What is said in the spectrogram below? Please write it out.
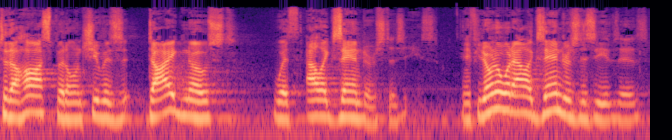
to the hospital, and she was diagnosed with Alexander's disease. And if you don't know what Alexander's disease is,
